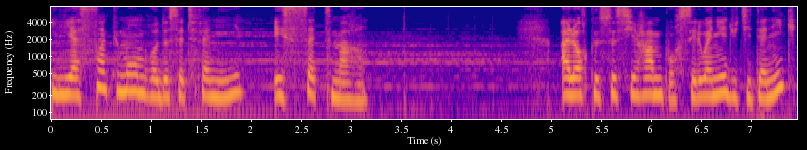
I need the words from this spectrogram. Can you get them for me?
il y a cinq membres de cette famille et sept marins. Alors que ceux-ci rament pour s'éloigner du Titanic,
